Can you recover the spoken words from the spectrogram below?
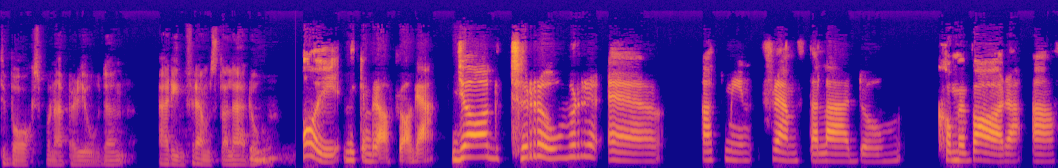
tillbaks på den här perioden är din främsta lärdom? Mm. Oj, vilken bra fråga. Jag tror eh, att min främsta lärdom kommer vara att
